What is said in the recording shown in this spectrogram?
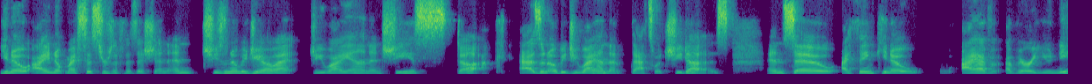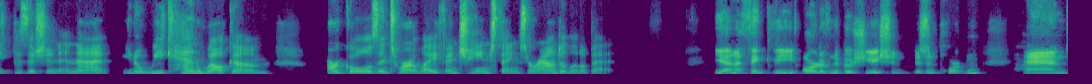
you know, I know my sister's a physician and she's an OBGYN and she's stuck as an OBGYN. That, that's what she does. And so I think, you know, I have a very unique position in that, you know, we can welcome our goals into our life and change things around a little bit. Yeah, and I think the art of negotiation is important and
